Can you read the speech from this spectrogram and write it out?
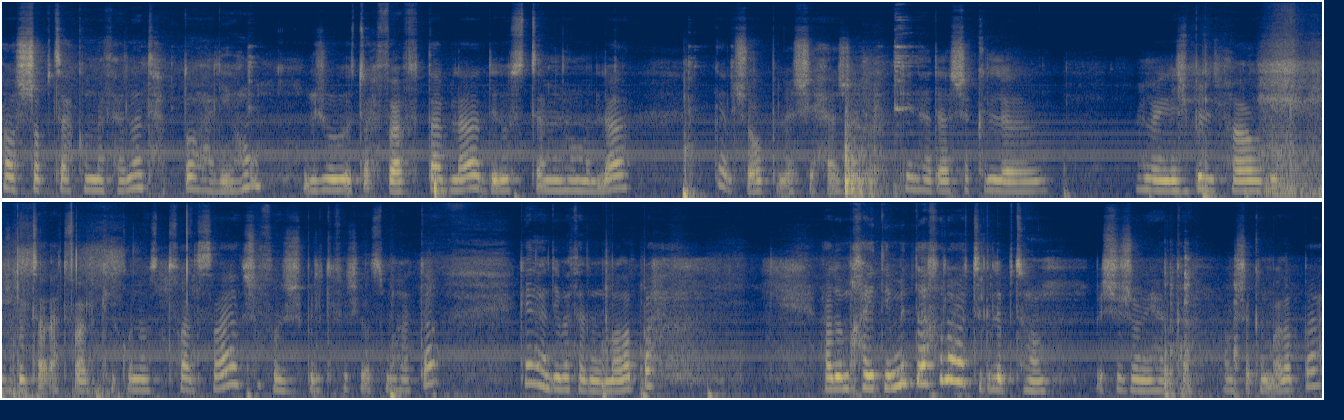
هاو الشوب تاعكم مثلا تحطوه عليهم يجوا تحفه في الطابلة ديروا ستة منهم ولا شوب ولا شي حاجة. كاين هذا شكل هنا الجبل هاو الجبل تاع الأطفال كي يكونوا اطفال صغار شوفوا الجبل كيفاش يرسموا هكا. كاين عندي مثلا مربع هادو مخيطين من الداخل وعاد تقلبتهم باش يجوني هكا هاو شكل مربع.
